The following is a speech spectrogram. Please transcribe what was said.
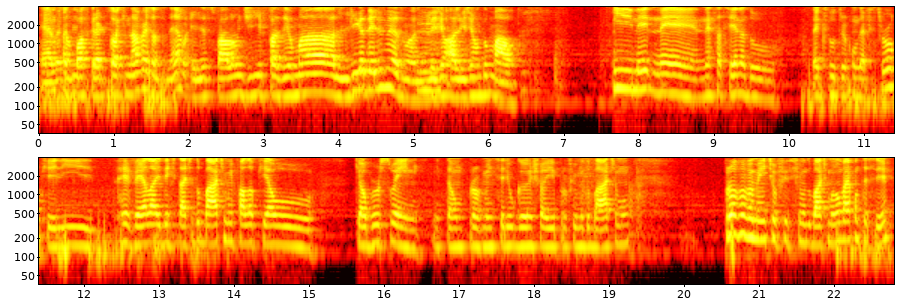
É a versão pós-crédito, só que na versão de cinema eles falam de fazer uma liga deles mesmo, a, Hum. legião, a Legião do Mal. E ne- ne- nessa cena do Lex Luthor com o Deathstroke, ele revela a identidade do Batman e fala que é o que é o Bruce Wayne. Então, provavelmente seria o gancho aí pro filme do Batman. Provavelmente o fi- filme do Batman não vai acontecer.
